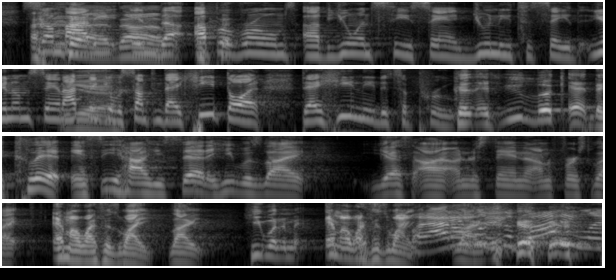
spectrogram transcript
somebody Nah. in the upper rooms of unc saying you need to say that you know what i'm saying? I think it was something that he thought that he needed to prove. Because if you look at the clip and see how he said it, he was like, "Yes, I understand that I'm the first black, and my wife is white." Like he wanted, to, and my wife is white. But I don't like, It's the body language.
